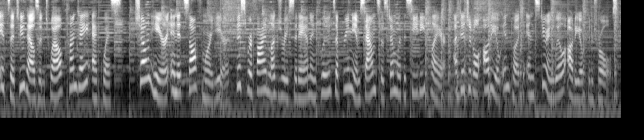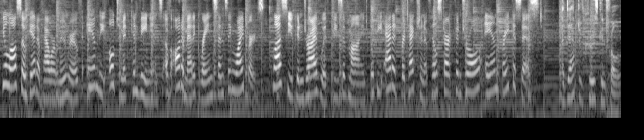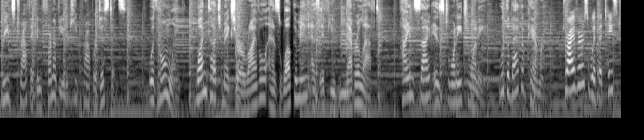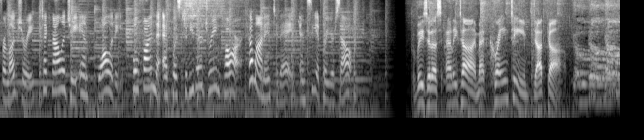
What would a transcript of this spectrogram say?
It's a 2012 Hyundai Equus. Shown here in its sophomore year, this refined luxury sedan includes a premium sound system with a CD player, a digital audio input, and steering wheel audio controls. You'll also get a power moonroof and the ultimate convenience of automatic rain sensing wipers. Plus, you can drive with peace of mind with the added protection of hill start control and brake assist. Adaptive Cruise Control reads traffic in front of you to keep proper distance. With HomeLink, one touch makes your arrival as welcoming as if you'd never left. Hindsight is 2020 with a backup camera. Drivers with a taste for luxury, technology, and quality will find the Equus to be their dream car. Come on in today and see it for yourself. Visit us anytime at crainteam.com. Go, go, go.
